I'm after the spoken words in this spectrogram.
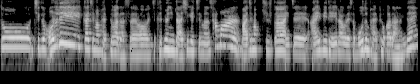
또 지금 얼리까지만 발표가 났어요. 이제 대표님도 아시겠지만 3월 마지막 주가 이제 아이비 데이라고 해서 모든 발표가 나는데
